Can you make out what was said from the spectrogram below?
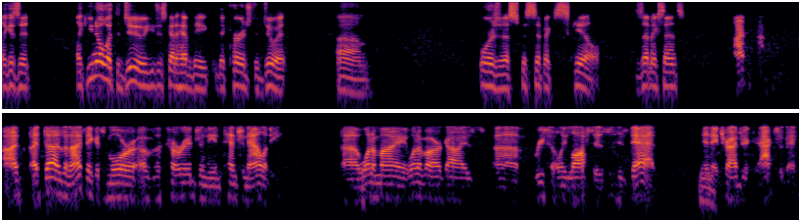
Like is it like you know what to do, you just gotta have the the courage to do it. Um or is it a specific skill? Does that make sense? I, I, it does, and I think it's more of the courage and the intentionality. Uh, one of my one of our guys um, recently lost his his dad in a tragic accident,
